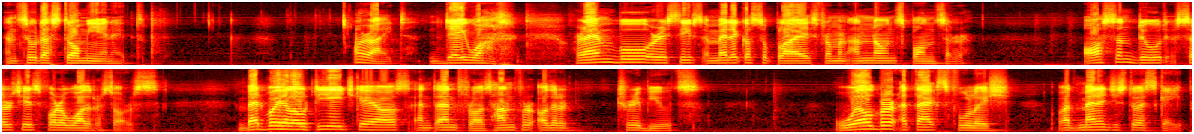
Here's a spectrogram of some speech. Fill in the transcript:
and so does TommyInnit. Alright, day one. Ranboo receives medical supplies from an unknown sponsor. Awesome Dude searches for a water source. Bad Boy Halo, TH Chaos, and Ampharos hunt for other tributes. Wilbur attacks Foolish, but manages to escape.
